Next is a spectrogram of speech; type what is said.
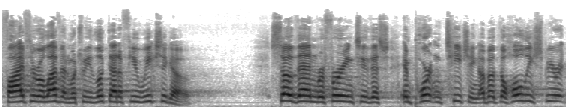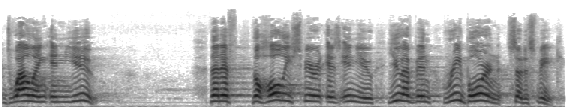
5 through 11, which we looked at a few weeks ago. So then, referring to this important teaching about the Holy Spirit dwelling in you. That if the Holy Spirit is in you, you have been reborn, so to speak.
